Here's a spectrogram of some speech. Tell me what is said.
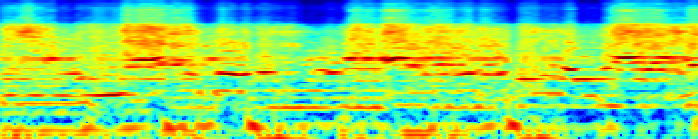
I love you, I love you, I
